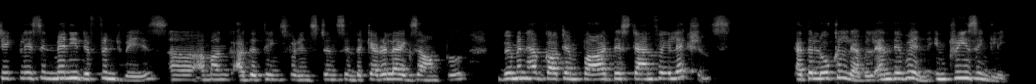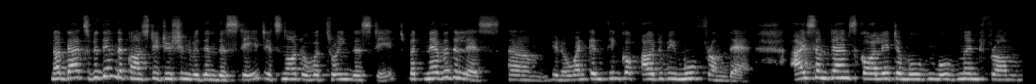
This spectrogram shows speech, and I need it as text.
take place in many different ways. Uh, among other things, for instance, in the Kerala example, women have got empowered. They stand for elections at the local level, and they win increasingly. Now that's within the constitution within the state. It's not overthrowing the state, but nevertheless, um, you know, one can think of how do we move from there. I sometimes call it a move, movement from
